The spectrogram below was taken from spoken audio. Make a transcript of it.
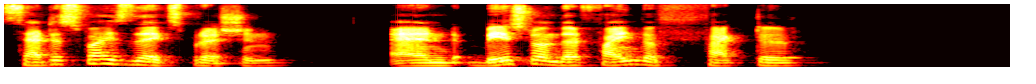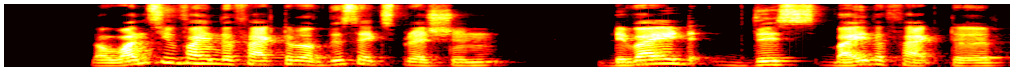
satisfies the expression and based on that find the factor now once you find the factor of this expression, divide this by the factor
